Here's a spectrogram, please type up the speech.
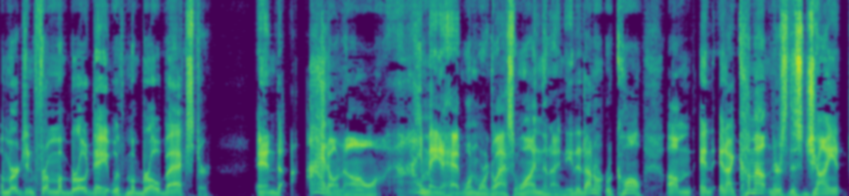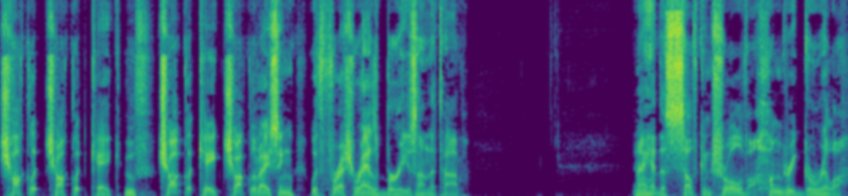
emerging from my bro date with my bro Baxter. And I don't know. I may have had one more glass of wine than I needed. I don't recall. Um, and, and I come out and there's this giant chocolate chocolate cake. Oof. Chocolate cake, chocolate icing with fresh raspberries on the top. And I had the self control of a hungry gorilla.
